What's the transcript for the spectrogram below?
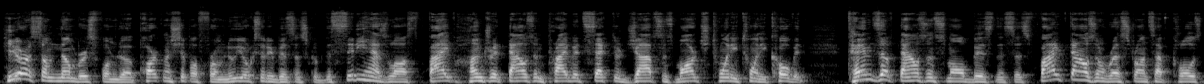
Here are some numbers from the partnership of from New York City Business Group. The city has lost 500,000 private sector jobs since March 2020, COVID. Tens of thousands small businesses, 5,000 restaurants have closed.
